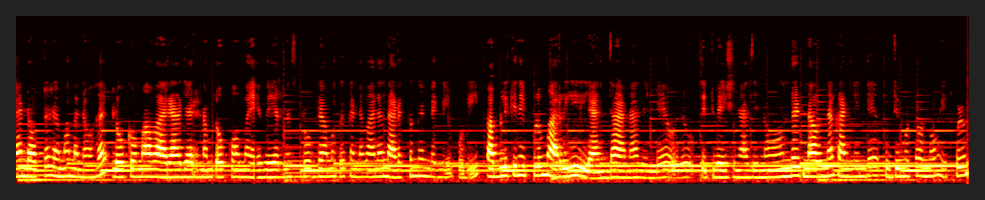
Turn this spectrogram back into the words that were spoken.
ഞാൻ ഡോക്ടർ രമ മനോഹർ. ലോക്കോമ വാരാചരണം ലോക്കോമ അവയർനെസ് പ്രോഗ്രാം ഒക്കെ കണ്ടമാനം നടക്കുന്നുണ്ടെങ്കിൽ കൂടി പബ്ലിക്കിന് ഇപ്പോഴും അറിയില്ല എന്താണ് അതിന്റെ ഒരു സിറ്റുവേഷൻ അതിനോണ്ട് ഉണ്ടാവുന്ന കണ്ണിന്റെ ബുദ്ധിമുട്ടൊന്നും ഇപ്പോഴും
